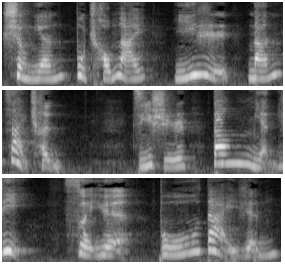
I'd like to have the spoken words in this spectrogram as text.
盛年不重来，一日难再晨。及时当勉励，岁月不待人。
